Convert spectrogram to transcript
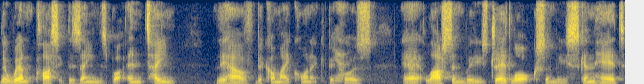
they weren't classic designs, but in time they have become iconic because yeah. uh, Larsson, with his dreadlocks and with his skinhead,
